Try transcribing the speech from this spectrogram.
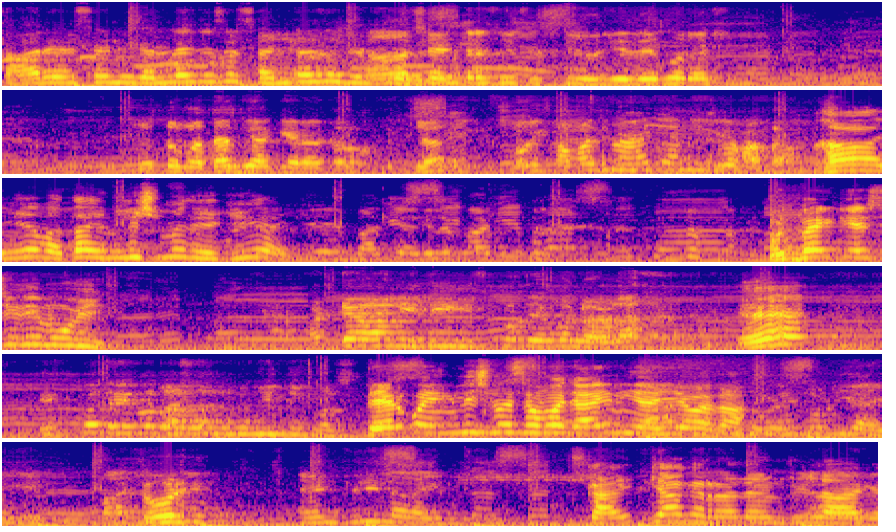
सारे ऐसे निकल रहे जैसे सेंटर से छुट्टी हाँ सेंटर से छुट्टी हो रही है देखो रश वो तो बता क्या कह रहा था। क्या? कोई समझ में आया क्या नहीं ये बता हाँ ये बता इंग्लिश में देखी है। ये बाकी अगले पार्टी में खुद भाई कैसी थी मूवी अड्डे वाली थी इसको देखो लड़ा ए इसको देखो मूवी तेरे को इंग्लिश में समझ आई नहीं आई ये बता। थोड़ी थोड़ी आई है थोड़ी एंट्री लगाई थी क्या कर रहा था एंट्री लगा के?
